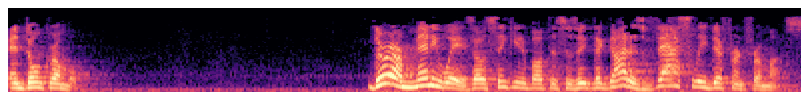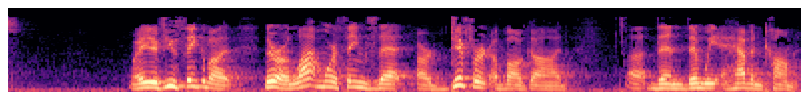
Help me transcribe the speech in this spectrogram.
and don't grumble. There are many ways, I was thinking about this, is that God is vastly different from us. Right? If you think about it, there are a lot more things that are different about God uh, than, than we have in common.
